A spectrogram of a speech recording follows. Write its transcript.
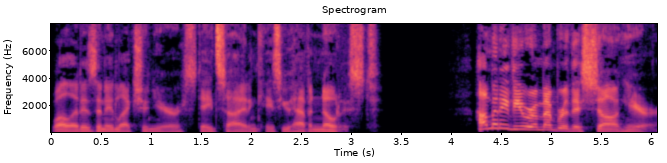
well, it is an election year stateside, in case you haven't noticed. How many of you remember this song here?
